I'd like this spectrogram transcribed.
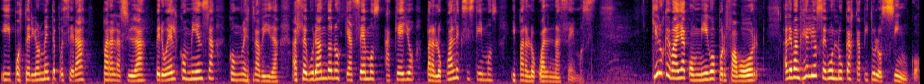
y posteriormente pues será para la ciudad, pero Él comienza con nuestra vida, asegurándonos que hacemos aquello para lo cual existimos y para lo cual nacemos. Quiero que vaya conmigo, por favor, al Evangelio según Lucas capítulo 5.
